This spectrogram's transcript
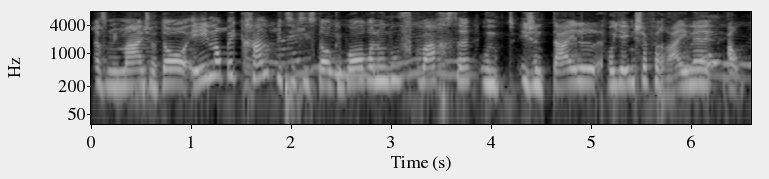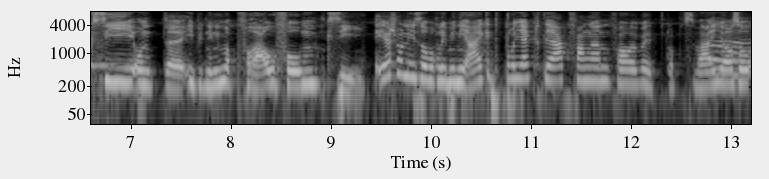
also mein Mann ist ja da eh noch bekannt, beziehungsweise da geboren und aufgewachsen und ist ein Teil von jensten Vereinen auch gewesen und äh, ich bin dann immer die Frau vom gewesen. Erst als ich so ein bisschen meine eigenen Projekte angefangen habe, vor über, ich glaube, zwei Jahren so,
